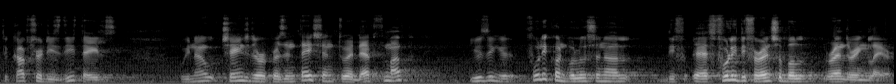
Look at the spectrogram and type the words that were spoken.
to capture these details, we now change the representation to a depth map using a fully convolutional, uh, fully differentiable rendering layer,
